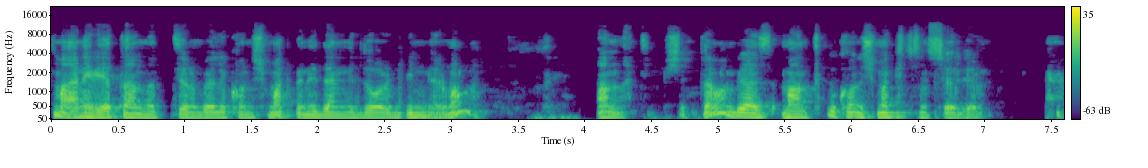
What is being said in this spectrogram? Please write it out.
maneviyatı anlatıyorum böyle konuşmak da nedenli doğru bilmiyorum ama anlatayım şimdi. Tamam biraz mantıklı konuşmak için söylüyorum.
